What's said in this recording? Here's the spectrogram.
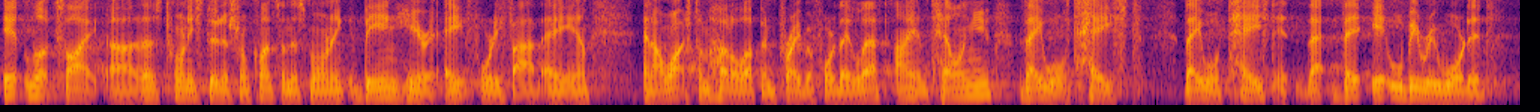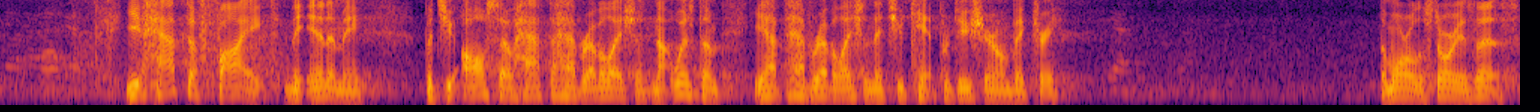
It looks like uh, those 20 students from Clemson this morning being here at 8:45 a.m and I watched them huddle up and pray before they left. I am telling you, they will taste. They will taste it, that they, it will be rewarded. You have to fight the enemy, but you also have to have revelation, not wisdom. You have to have revelation that you can't produce your own victory. The moral of the story is this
